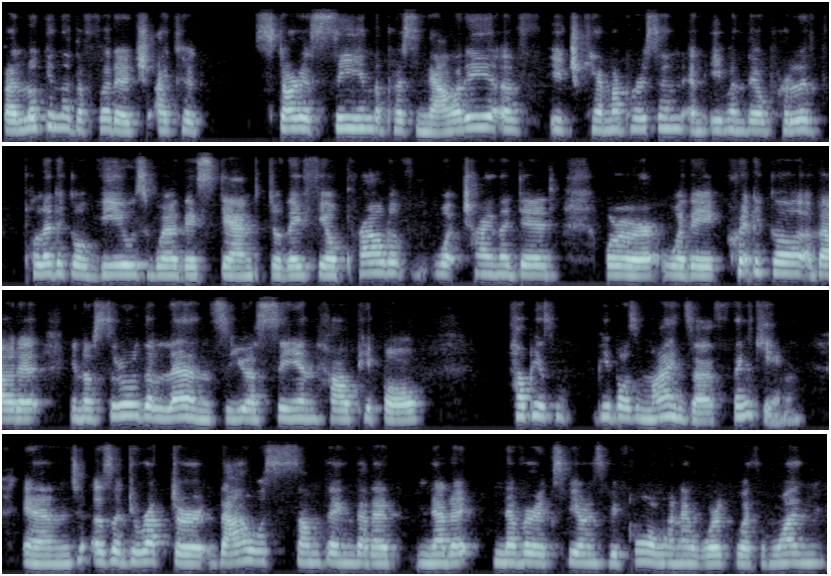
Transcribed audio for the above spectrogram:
by looking at the footage, I could started seeing the personality of each camera person and even their polit- political views where they stand. Do they feel proud of what china did or were they critical about it? You know through the lens you are seeing how people how people's minds are thinking. And as a director that was something that i never never experienced before when i worked with one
